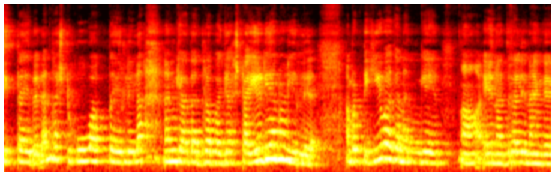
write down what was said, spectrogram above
ಸಿಗ್ತಾ ಇರಲಿಲ್ಲ, ಅಂದರೆ ಅಷ್ಟು ಹೂವು ಆಗ್ತಾ ಇರಲಿಲ್ಲ. ನನಗೆ ಅದರ ಬಗ್ಗೆ ಅಷ್ಟು ಐಡಿಯಾನೂ ಇರಲಿಲ್ಲ ಬಟ್ ಇವಾಗ ನನಗೆ ಏನು ಅದರಲ್ಲಿ ನನಗೆ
